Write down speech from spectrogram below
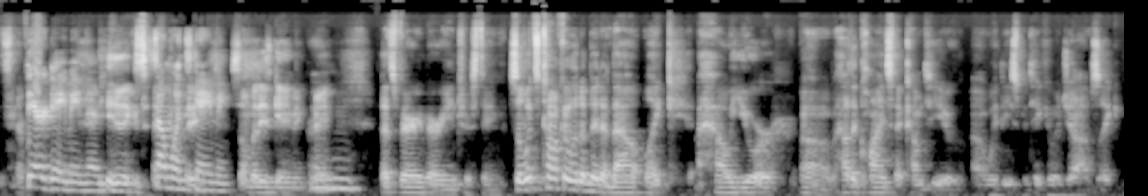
it's never- They're gaming then. Exactly. Someone's gaming. Somebody's gaming, right? Mhm. That's very, very interesting. So let's talk a little bit about like how your uh, how the clients that come to you uh, with these particular jobs, like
